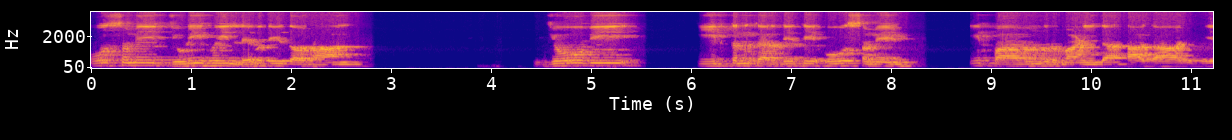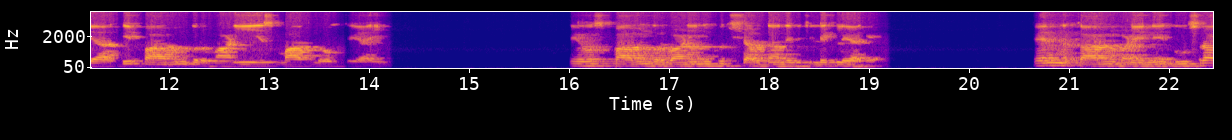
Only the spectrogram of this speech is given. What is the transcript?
ਉਸ ਸਮੇਂ ਜੁੜੀ ਹੋਈ ਲਿਵ ਦੇ ਦੌਰਾਨ ਜੋ ਵੀ ਕੀਰਤਨ ਕਰਦੇ ਤੇ ਉਸ ਸਮੇਂ ਇਹ ਪਾਵਨ ਗੁਰਬਾਣੀ ਦਾ ਆਗਾਜ਼ ਹੋਇਆ। ਇਹ ਪਾਵਨ ਗੁਰਬਾਣੀ ਇਸ ਮਾਤ ਲੋਕ ਤੇ ਆਈ। ਤੇ ਉਸ ਪਾਵਨ ਗੁਰਬਾਣੀ ਨੂੰ ਕੁਝ ਸ਼ਬਦਾਂ ਦੇ ਵਿੱਚ ਲਿਖ ਲਿਆ ਗਿਆ। ਤਿੰਨ ਕਾਰਨ ਬਣੇ ਨੇ। ਦੂਸਰਾ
